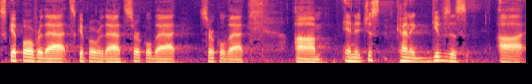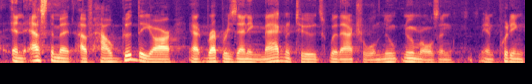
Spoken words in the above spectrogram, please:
skip over that, skip over that, circle that, circle that. Um, and it just kind of gives us uh, an estimate of how good they are at representing magnitudes with actual nu- numerals and, and putting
